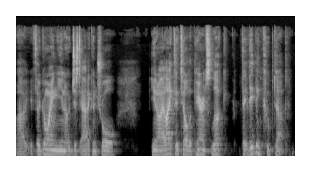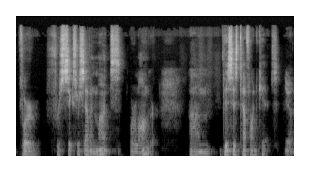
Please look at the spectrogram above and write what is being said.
uh, if they're going, you know, just out of control, you know, I like to tell the parents, look, they, they've been cooped up for for six or seven months or longer. Um, this is tough on kids. Yeah.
